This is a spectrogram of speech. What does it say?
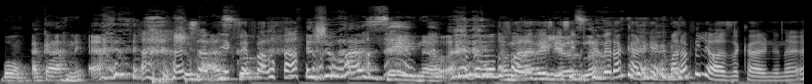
Bom, a carne. churrasco. Sabia que você falava. Churrasco, sim, não. Todo mundo é fala desse, assim, primeira carne, é maravilhosa a carne, né?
